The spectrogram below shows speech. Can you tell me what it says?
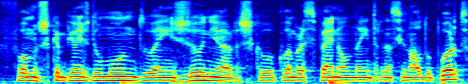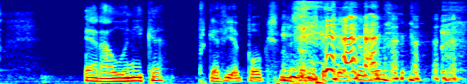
Fomos campeões do mundo em júniores com o Clumber Spaniel na Internacional do Porto. Era a única, porque havia poucos, mas fomos campeões do mundo.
